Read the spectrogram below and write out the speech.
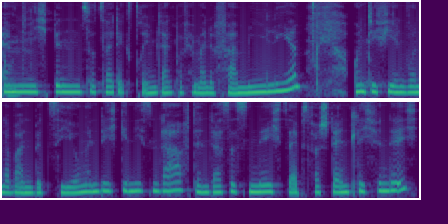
Ähm, ich bin zurzeit extrem dankbar für meine Familie und die vielen wunderbaren Beziehungen, die ich genießen darf, denn das ist nicht selbstverständlich, finde ich.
